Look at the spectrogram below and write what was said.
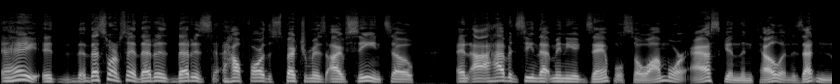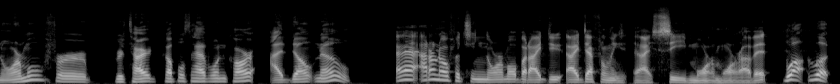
hey, it, that's what I'm saying. That is that is how far the spectrum is I've seen. So and I haven't seen that many examples. So I'm more asking than telling. Is that normal for retired couples to have one car? I don't know. Eh, I don't know if it's normal, but I do. I definitely I see more and more of it. Well, look,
